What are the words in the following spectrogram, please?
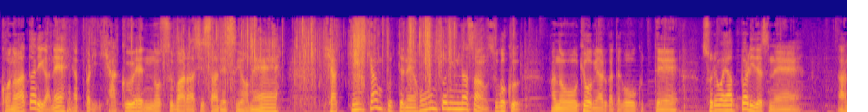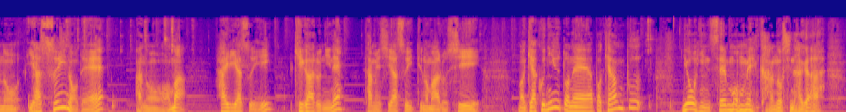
この辺りがねやっぱり100円の素晴らしさですよね。100均キャンプってね本当に皆さんすごくあの興味ある方が多くってそれはやっぱりですねあの安いのであのまあ入りやすい気軽にね試しやすいっていうのもあるし、まあ、逆に言うとねやっぱキャンプ用品専門メーカーの品が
